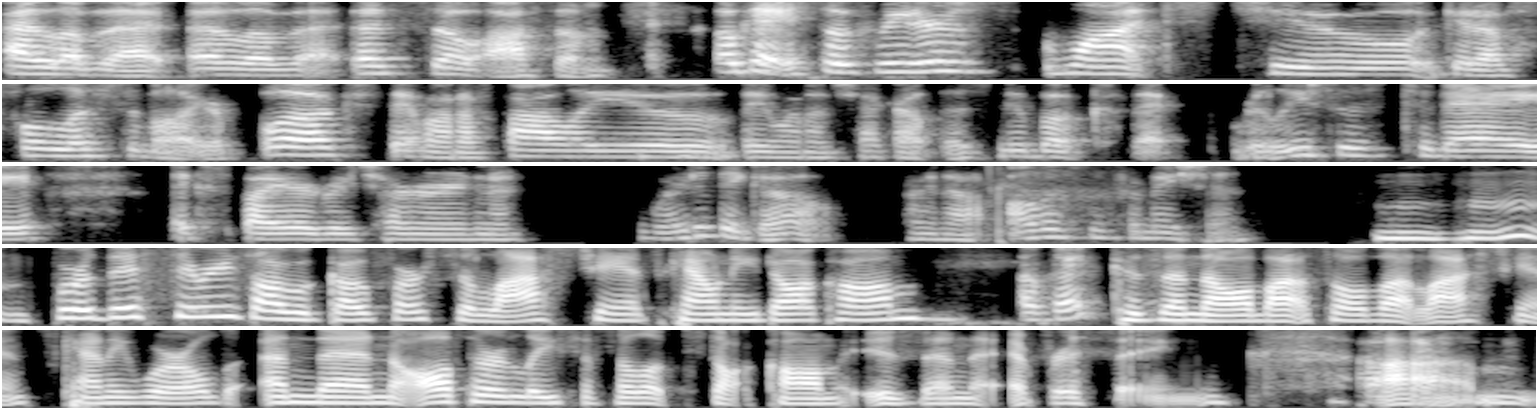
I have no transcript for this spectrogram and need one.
I love that. I love that. That's so awesome. Okay, so if readers want to get a full list of all your books, they want to follow you, they want to check out this new book that releases today, Expired Return, where do they go? Find out all this information. mhm. for this series I would go first to lastchancecounty.com Okay. because then all that's all that last chance county world and then author lisaphillips.com is in everything Okay. um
